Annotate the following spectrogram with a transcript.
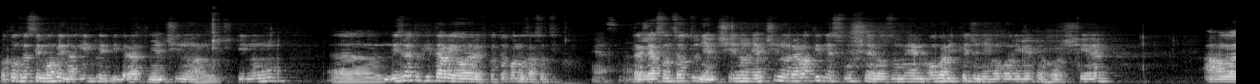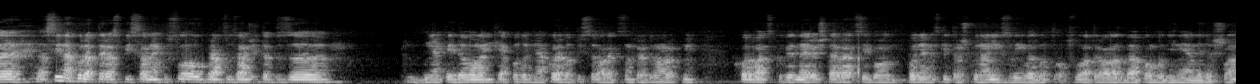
Potom sme si mohli na Gimply vybrať Nemčinu a Angličtinu. E, my sme tu chytali ORF, to bolo za sociku. Jasné. Takže ja som chcel tú Nemčinu. Nemčinu relatívne slušne rozumiem, hovoriť keďže nehovorím je to horšie. Ale ja syn akurát teraz písal nejakú slovovú prácu, zážitok z nejakej dovolenky a podobne, akurát dopisoval, ak som pred dvoma rokmi v Chorvátsku v jednej reštaurácii bol po nemecky trošku na nich zlý, lebo obsluha trvala 2,5 hodiny a nedošla.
